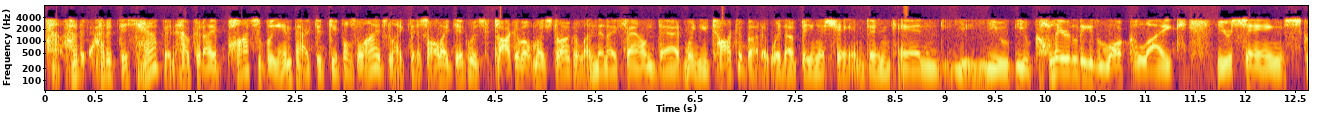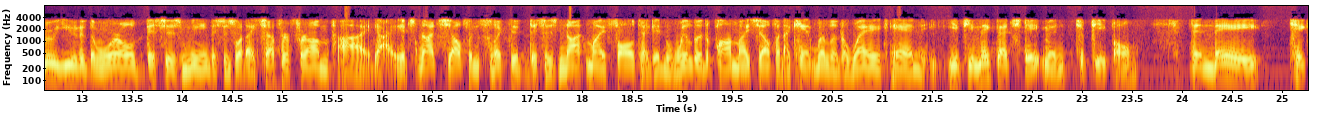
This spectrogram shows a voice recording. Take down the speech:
how, how, did, how did this happen? How could I have possibly impacted people's lives like this? All I did was talk about my struggle, and then I found that when you talk about it without being ashamed, and and you you clearly look like you're saying, screw you to the world. This is me. This is what I suffer from. Uh, it's not self-inflicted. This is not my fault. I didn't will it upon myself, and I can't will it away. And if you make that statement to people, then they take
